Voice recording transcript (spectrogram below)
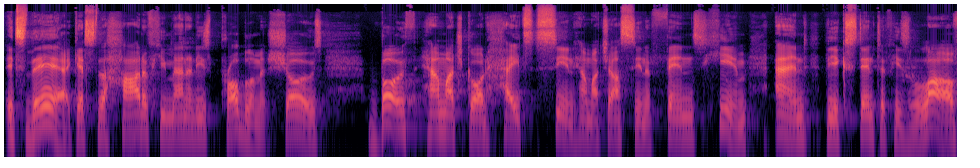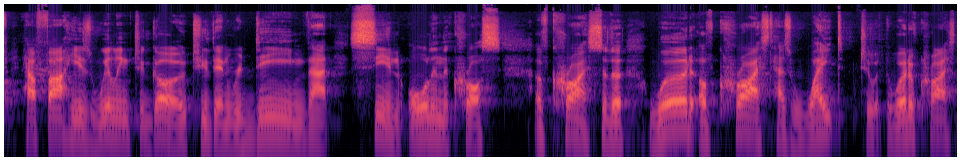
It's there, it gets to the heart of humanity's problem. It shows both how much God hates sin, how much our sin offends Him, and the extent of His love, how far He is willing to go to then redeem that sin, all in the cross of Christ. So the word of Christ has weight to it. The word of Christ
